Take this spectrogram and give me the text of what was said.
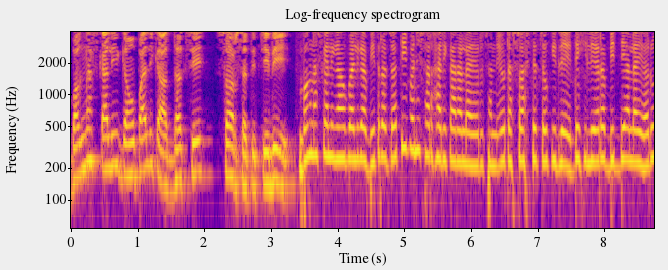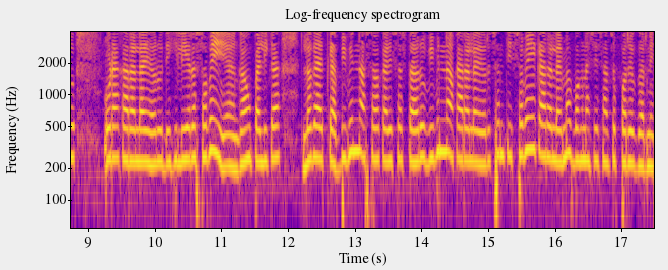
बगनासकाली गाउँपालिका अध्यक्ष सरस्वती चिदी। बगनासकाली गाउँपालिका भित्र जति पनि सरकारी कार्यालयहरू छन् एउटा स्वास्थ्य चौकीदेखि लिएर विद्यालयहरू वडा कार्यालयहरूदेखि लिएर सबै गाउँपालिका लगायतका विभिन्न सहकारी संस्थाहरू विभिन्न कार्यालयहरू छन् ती सबै कार्यालयमा बगनासे साँचो प्रयोग गर्ने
